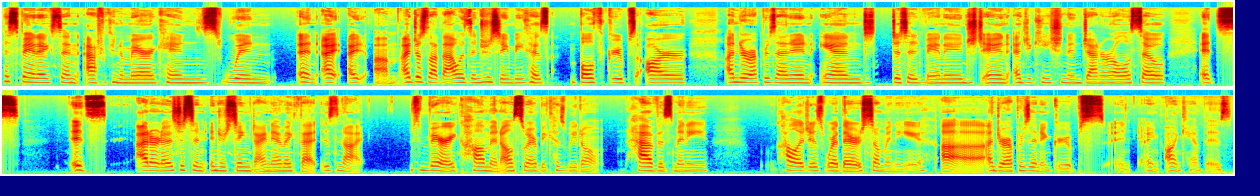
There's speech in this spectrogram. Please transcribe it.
Hispanics and African Americans when and I, I um I just thought that was interesting because both groups are underrepresented and disadvantaged in education in general. So it's it's I don't know, it's just an interesting dynamic that is not very common elsewhere because we don't have as many colleges where there's so many uh, underrepresented groups in, in, on campus.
